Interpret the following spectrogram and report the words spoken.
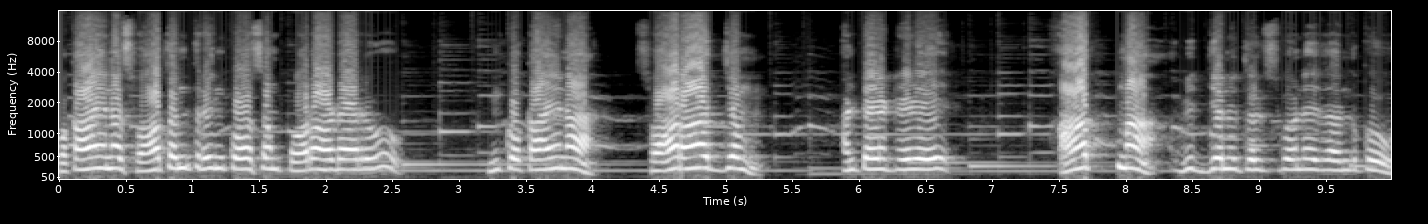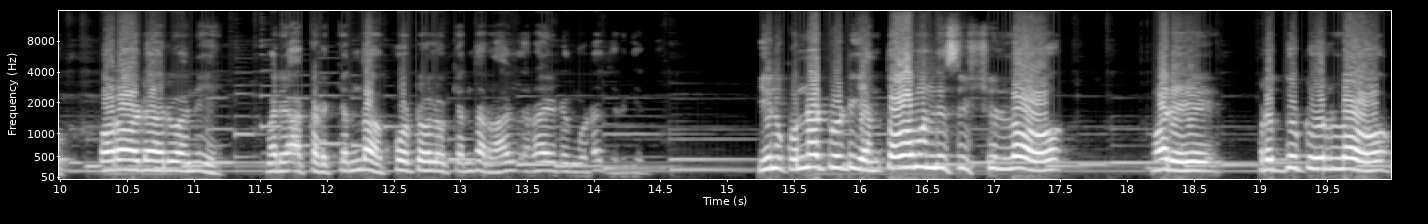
ఒక ఆయన స్వాతంత్ర్యం కోసం పోరాడారు. ఇంకొక ఆయన స్వరాజ్యం అంటే ఏంటి? ఆత్మ విద్యను తెలుసుకునేందుకు పోరాడారు అని మరి అక్కడ కింద ఫోటోలో కింద రా- రాయడం కూడా జరిగింది. ఈయనకున్నటువంటి ఎంతోమంది శిష్యుల్లో మరి ప్రొద్దుటూరులో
